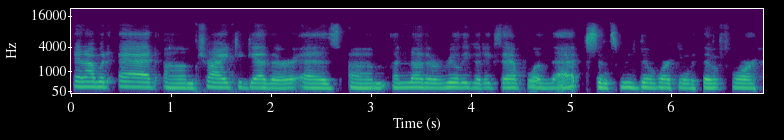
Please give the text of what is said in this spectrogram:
And I would add um, Trying Together as um, another really good example of that, since we've been working with them for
